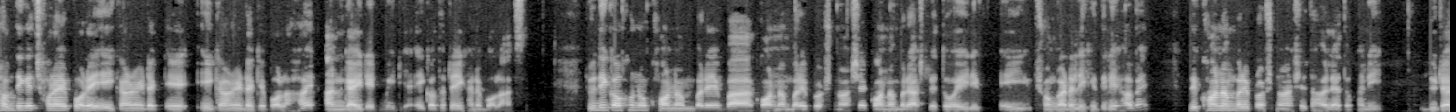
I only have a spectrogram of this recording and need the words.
সব দিকে ছড়ায় পড়ে এই কারণে এটাকে, এই কারণে এটাকে বলা হয় আনগাইডেড মিডিয়া এই কথাটা এখানে বলা আছে। যদি কখনো খ নাম্বারে বা ক নাম্বারে প্রশ্ন আসে, ক নাম্বারে আসলে তো এই এই সংজ্ঞাটা লিখে দিলেই হবে। যদি খ নাম্বারে প্রশ্ন আসে, তাহলে এতখানি দুইটা,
